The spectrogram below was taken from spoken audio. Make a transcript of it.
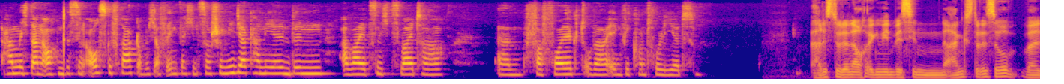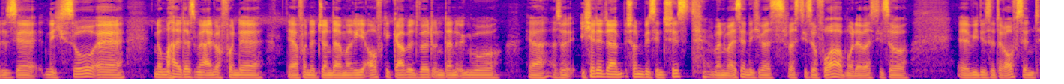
haben mich dann auch ein bisschen ausgefragt, ob ich auf irgendwelchen Social-Media-Kanälen bin, aber jetzt nichts weiter ähm, verfolgt oder irgendwie kontrolliert. Hattest du denn auch irgendwie ein bisschen Angst oder so? Weil das ist ja nicht so äh, normal, dass man einfach von der, ja, von der Gendarmerie aufgegabelt wird und dann irgendwo, ja, also ich hätte da schon ein bisschen Schiss. Man weiß ja nicht, was, was die so vorhaben oder was die so, äh, wie die so drauf sind.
